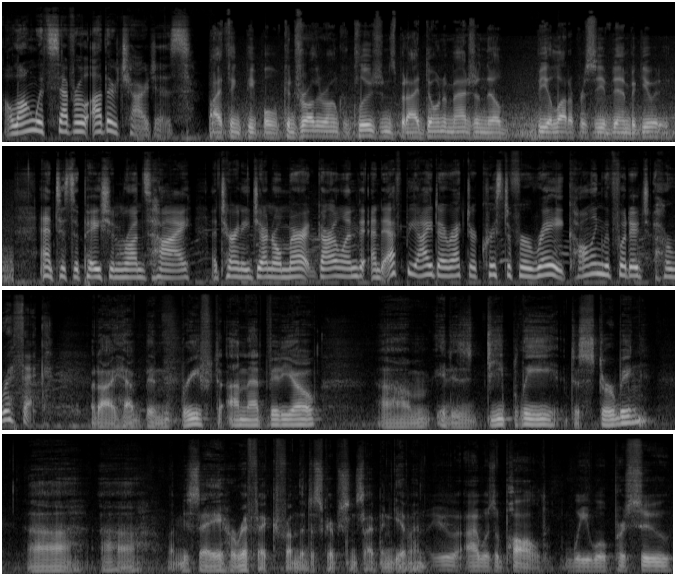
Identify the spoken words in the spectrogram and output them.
along with several other charges. I think people can draw their own conclusions, but I don't imagine there'll be a lot of perceived ambiguity. Anticipation runs high. Attorney General Merrick Garland and FBI Director Christopher Wray calling the footage horrific. But I have been briefed on that video. Um, it is deeply disturbing. Uh, uh, let me say, horrific from the descriptions I've been given. I was appalled. We will pursue,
